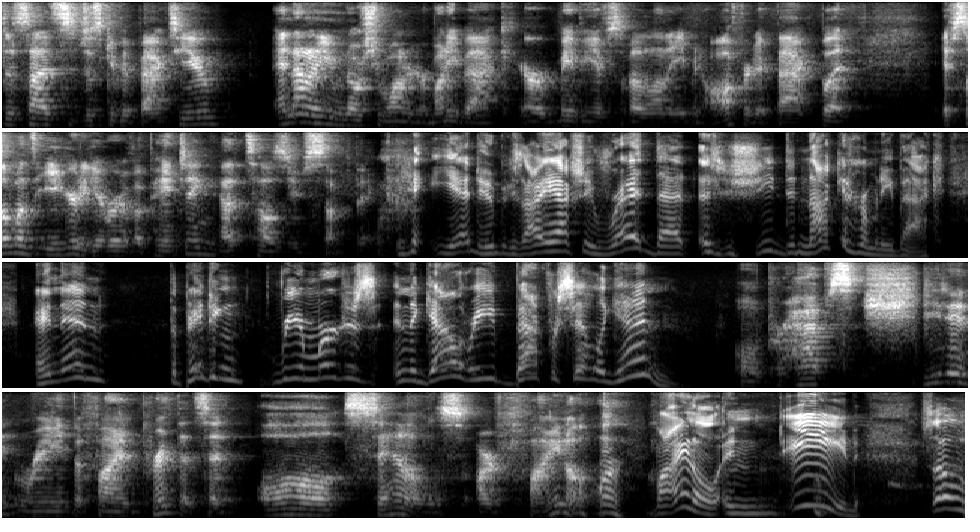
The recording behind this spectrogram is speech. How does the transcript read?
decides to just give it back to you, and I don't even know if she wanted her money back, or maybe if Svetlana even offered it back, but if someone's eager to get rid of a painting, that tells you something. yeah, dude, because I actually read that she did not get her money back. And then the painting reemerges in the gallery back for sale again. Oh, perhaps she didn't read the fine print that said all sales are final. Are final, indeed. So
